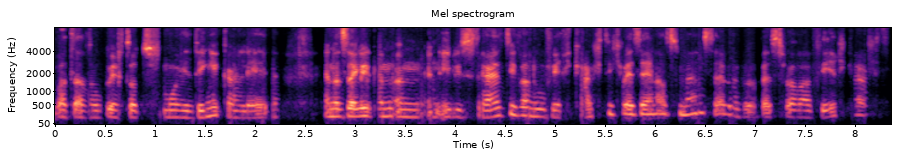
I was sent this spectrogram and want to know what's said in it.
wat dan ook weer tot mooie dingen kan leiden. En dat is eigenlijk een, een, een illustratie van hoe veerkrachtig wij zijn als mensen. We hebben best wel wat veerkracht.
